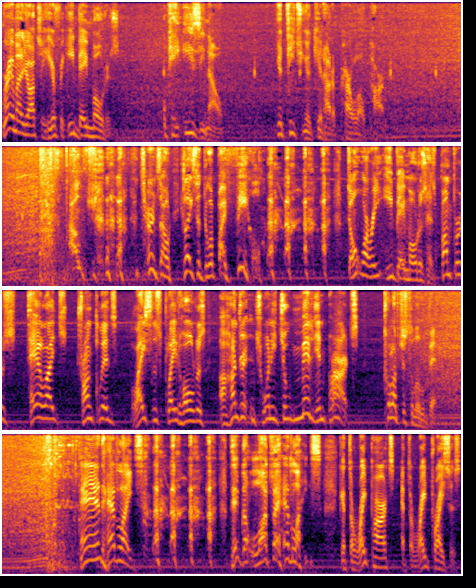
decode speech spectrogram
Ray Magliozzi here for eBay Motors. Okay, easy now. You're teaching your kid how to parallel park. Ouch! Turns out he likes to do it by feel. Don't worry, eBay Motors has bumpers, taillights, trunk lids, license plate holders, 122 million parts. Pull up just a little bit. And headlights. They've got lots of headlights. Get the right parts at the right prices.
